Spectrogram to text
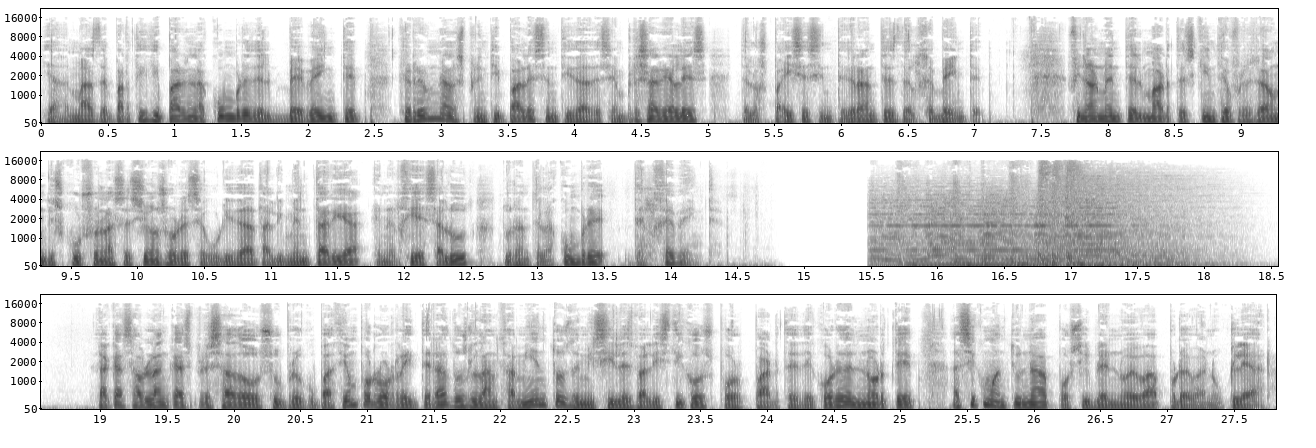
y además de participar en la cumbre del B20 que reúne a las principales entidades empresariales de los países integrantes del G20. Finalmente, el martes 15 ofrecerá un discurso en la sesión sobre seguridad alimentaria, energía y salud durante la cumbre del G20. La Casa Blanca ha expresado su preocupación por los reiterados lanzamientos de misiles balísticos por parte de Corea del Norte, así como ante una posible nueva prueba nuclear.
